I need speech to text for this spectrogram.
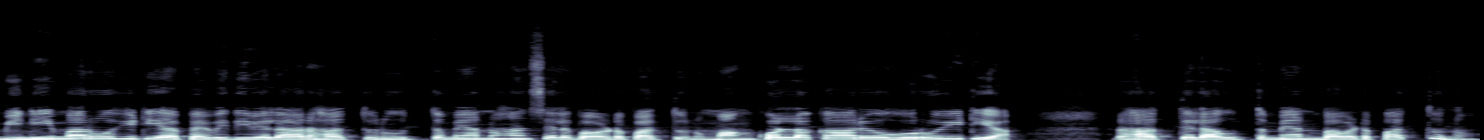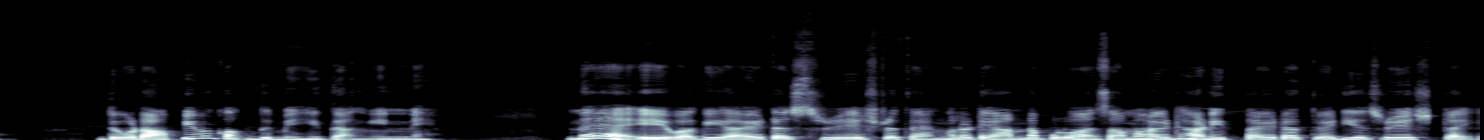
මිනිමරුව හිටියා. පැවිදි වෙලා අරහත් වුණු උත්තමයන් වහන්සේලා බවට පත් වුණු. මංකොල්ලකාරයෝ හොරු හිටියා. රහත් වෙලා උත්තමයන් බවට පත් වුණා. එතකොට අපි මොකක්ද මේ හිතන් ඉන්නේ? නෑ ඒ වගේ අයට ශ්‍රේෂ්ඨ තැන්වලට යන්න පුළුවන්. සමහර විට අනිත් අයටත් වැඩිය ශ්‍රේෂ්ඨයි.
